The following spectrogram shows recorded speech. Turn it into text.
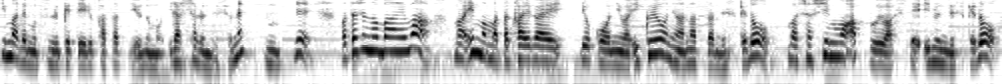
今でも続けている方っていうのもいらっしゃるんですよね。うん、で私の場合は、まあ、今また海外旅行には行くようにはなったんですけど、まあ、写真もアップはしているんですけど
